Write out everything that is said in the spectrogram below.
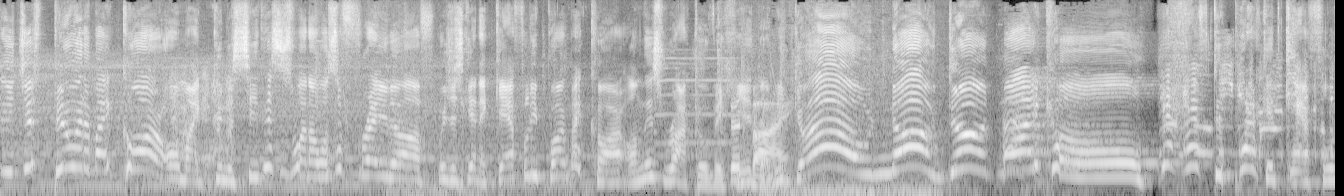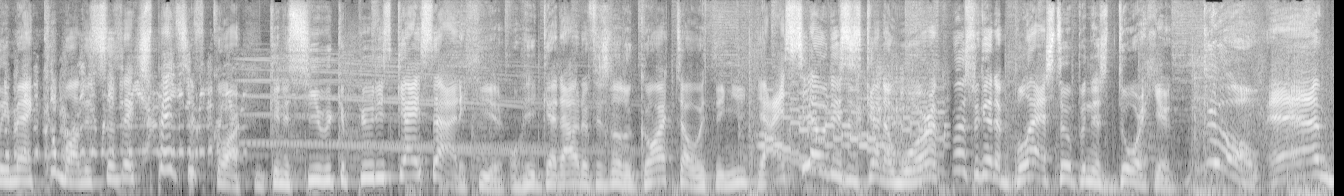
dude, you just blew into my car. Oh my goodness. See, this is what I was afraid of. We're just gonna carefully park my car on this rock over here. There we go. Oh, no, dude. Michael. You have to park it carefully, man. Come on, it's an expensive car. I'm gonna see if we can put these guys out of here. Oh, he got out of his little guard tower thingy. Yeah, I see how this is gonna work. First, we gotta blast open this door here. Go! And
